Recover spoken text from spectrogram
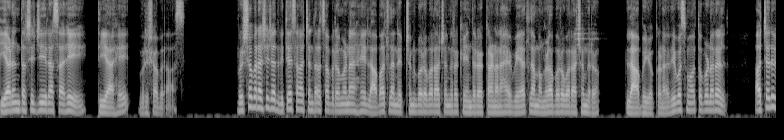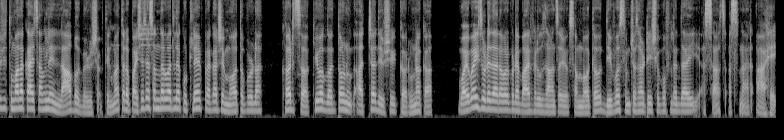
यानंतरची जी रास आहे ती आहे वृषभ रास. वृषभ राशीच्या द्वितीय सणा चंद्राचा भ्रमण आहे. लाभातल्या नेपच्यून बरोबर हा चंद्र केंद्र करणार आहे. वेळातल्या मंगळाबरोबर हा चंद्र लाभ योग करणार दिवस महत्त्वपूर्ण राहील. आजच्या दिवशी तुम्हाला काय चांगले लाभ मिळू शकतील? मात्र पैशाच्या संदर्भातल्या कुठल्याही प्रकारचे महत्त्वपूर्ण खर्च किंवा गुंतवणूक आजच्या दिवशी करू नका. वैवाहिक जोडीदारावर कुठे बाहेर फिरला जाण्याचा योग संभवतो. दिवस तुमच्यासाठी शुभफलदायी असाच असणार आहे.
